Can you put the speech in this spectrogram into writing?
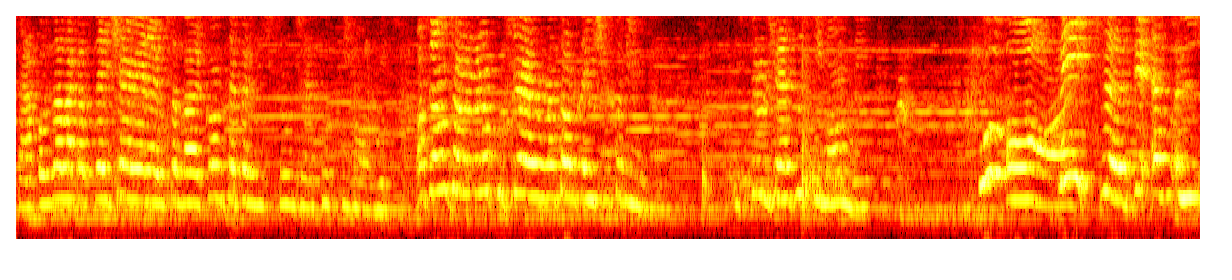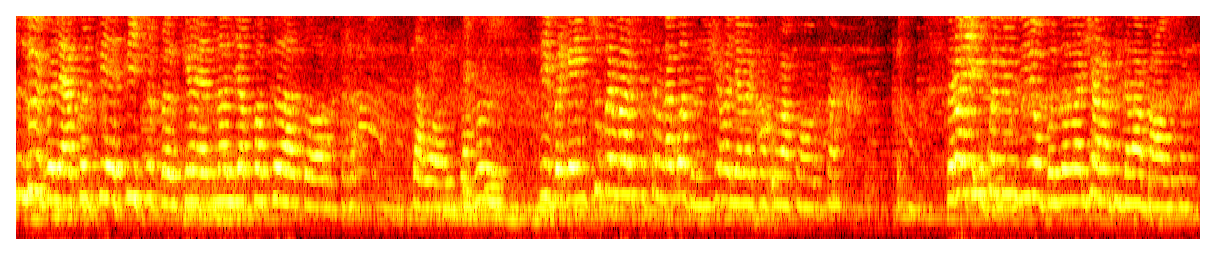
Sarà portata a Castelcenere e usata dal conte per distruggere tutti i mondi. Ma se non sa nemmeno cucinare una torta in 5 minuti. Distruggere tutti i mondi? Uh, oh! Peach! eh, lui voleva colpire Peach perché non gli ha fatto la torta stavolta. Sì, perché in Super Mario 64 diceva di aver fatto la torta. Però 5 minuti dopo è stata già rapita da Bowser.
